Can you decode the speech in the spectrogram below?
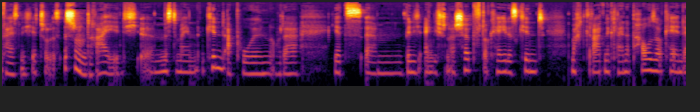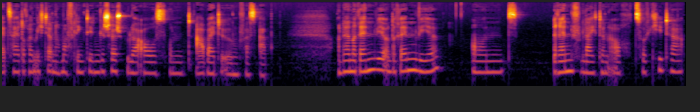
weiß nicht, jetzt schon, es ist schon um drei, ich äh, müsste mein Kind abholen oder jetzt ähm, bin ich eigentlich schon erschöpft, okay, das Kind macht gerade eine kleine Pause, okay, in der Zeit räume ich dann nochmal flink den Geschirrspüler aus und arbeite irgendwas ab. Und dann rennen wir und rennen wir und rennen vielleicht dann auch zur Kita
